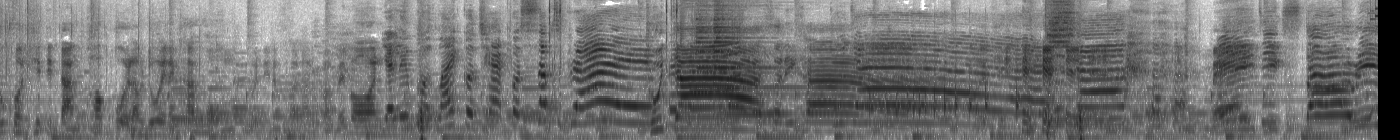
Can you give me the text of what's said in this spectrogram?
ทุกคนที่ติดตามครอบครัวเราด้วยนะครับผม วันนี้ต้องขอลาไปก่อนบ๊ายบายอย่าลืมกดไลค์ กดแชร์ กด subscribe ทูจ้า สวัสดีครับทูจ้าโอเคทูจ้า Magic Story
